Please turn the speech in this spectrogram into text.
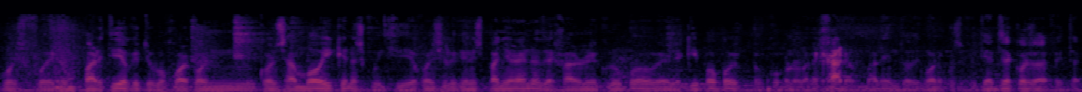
pues fue en un partido que tuvimos que jugar con, con San Boy, que nos coincidió con selección española y nos dejaron el grupo, el equipo, pues como nos lo dejaron, ¿vale? Entonces, bueno, pues efectivamente cosas afectan.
